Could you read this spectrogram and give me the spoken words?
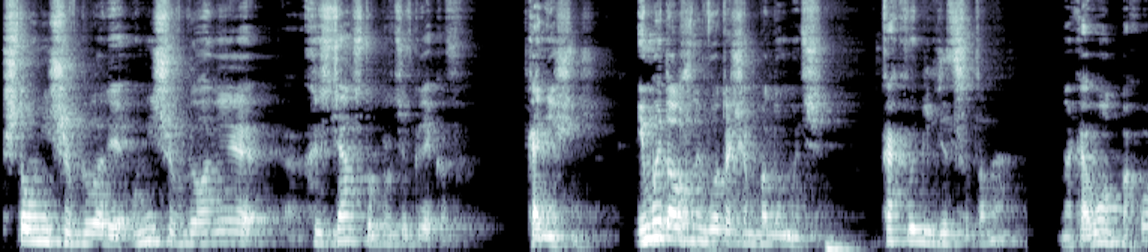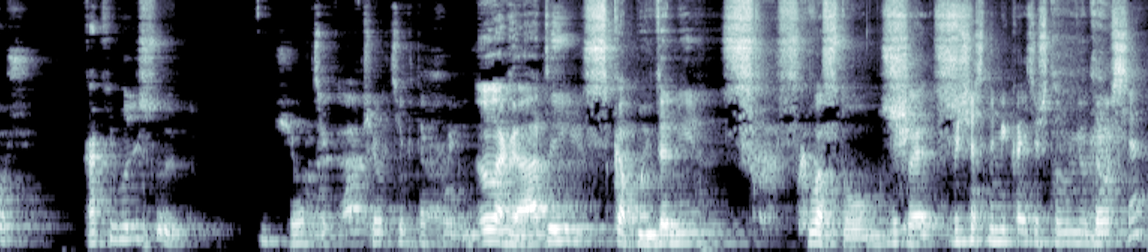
Что у Ницше в голове? У Ницше в голове христианство против греков, конечно же. И мы должны вот о чем подумать. Как выглядит сатана? На кого он похож? Как его рисуют? Чертик, чертик такой. Рогатый, с копытами, с, с хвостом, Вы, с ше- вы сейчас намекаете, что он не удался?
